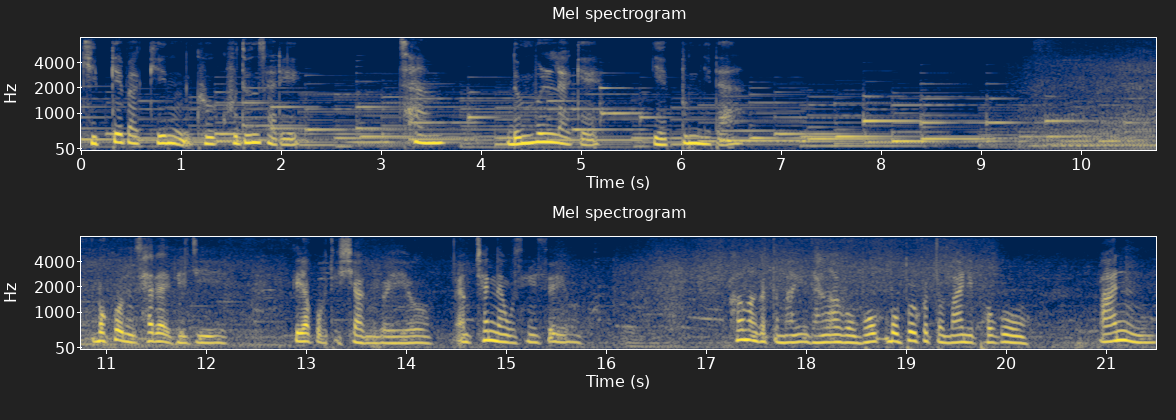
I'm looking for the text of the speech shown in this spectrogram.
깊게 박힌 그 굳은 살이 참 눈물나게 예쁩니다. 먹고는 살아야 되지. 그래갖고부터 시작한 거예요. 엄청난 고생했어요. 험한 것도 많이 당하고 못 볼 것도 많이 보고 많은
